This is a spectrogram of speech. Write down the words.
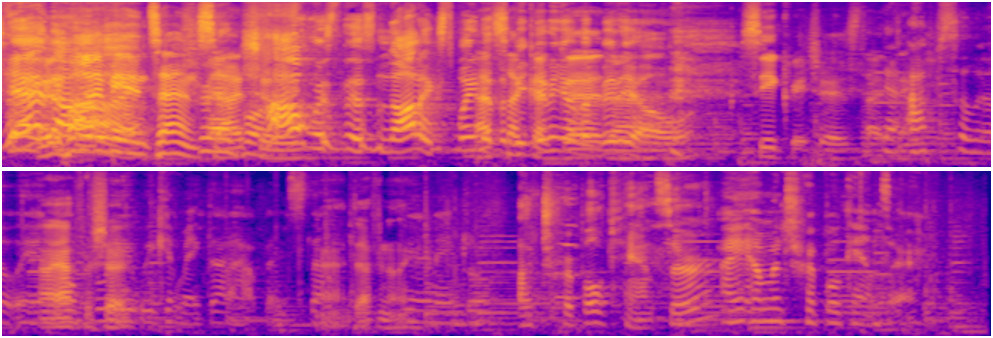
It'd probably be intense, Triple. actually. How was this not explained That's at the like a beginning of the good, uh, video? Sea creatures type Yeah, thing. absolutely. And Oh, yeah, for sure. we can make that happen. So Yeah, definitely. You're an angel. A triple cancer? I am a triple cancer.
